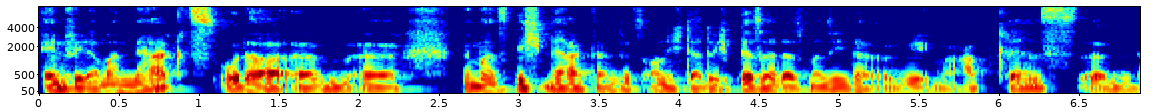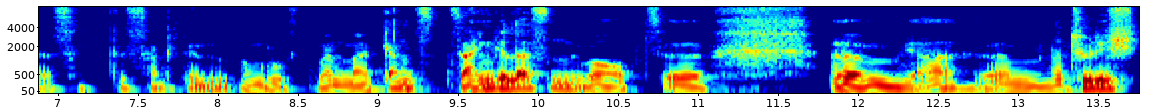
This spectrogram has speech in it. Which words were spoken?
entweder man merkt's oder ähm, äh, wenn man es nicht merkt, dann wird es auch nicht dadurch besser, dass man sich da irgendwie immer abgrenzt. Ähm, das das habe ich dann irgendwann mal ganz sein gelassen, überhaupt äh, ähm, ja, ähm, natürlich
